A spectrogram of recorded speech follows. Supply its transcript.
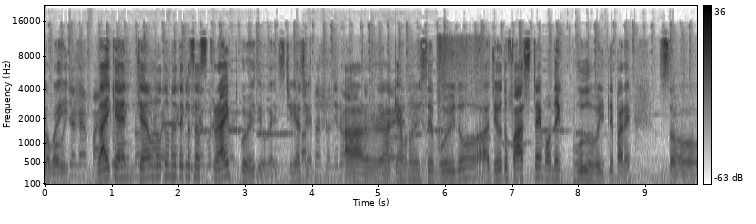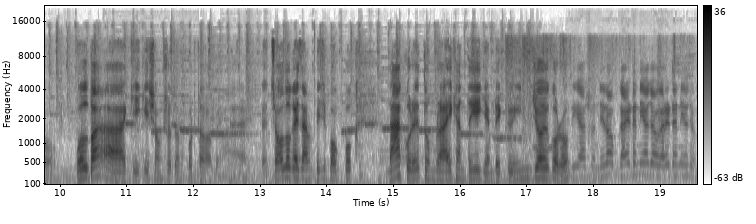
সবাই লাইক অ্যান্ড চ্যানেল নতুন হয়ে থাকলে সাবস্ক্রাইব করে দিও গাইজ ঠিক আছে? আর কেমন হয়েছে বইলো যেহেতু ফার্স্ট টাইম অনেক ভুল হইতে পারে। সো বলবা কি কি সংশোধন করতে হবে। চলো গাইজ আমি বেশি বক বক না করে তোমরা এখান থেকে গেমটা একটু এনজয় করো। আসো, নীরব, গাড়িটা নিয়ে যাও, গাড়িটা নিয়ে যাও।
